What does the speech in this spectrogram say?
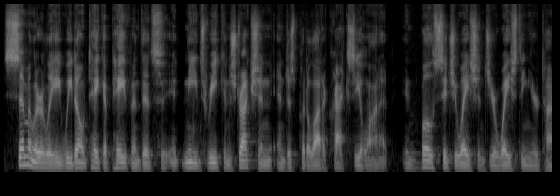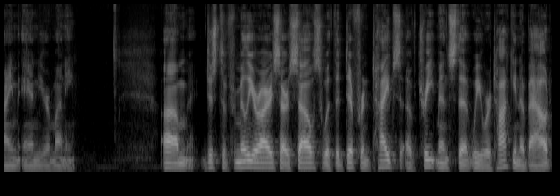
Similarly, we don't take a pavement that needs reconstruction and just put a lot of crack seal on it. In both situations, you're wasting your time and your money. Um, just to familiarize ourselves with the different types of treatments that we were talking about,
